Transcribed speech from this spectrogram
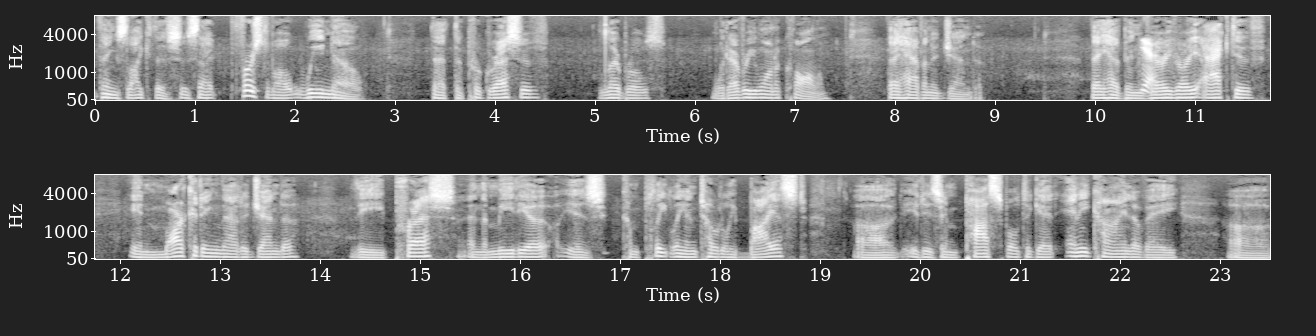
things like this is that, first of all, we know that the progressive liberals, whatever you want to call them, they have an agenda. They have been yes. very, very active in marketing that agenda. The press and the media is completely and totally biased. Uh, it is impossible to get any kind of a uh,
